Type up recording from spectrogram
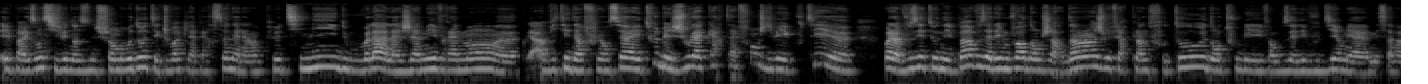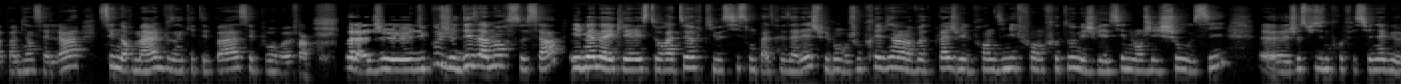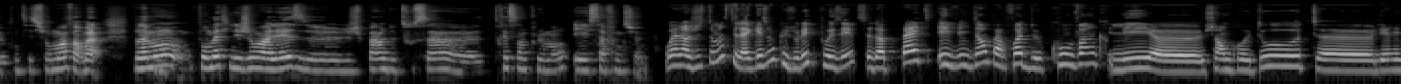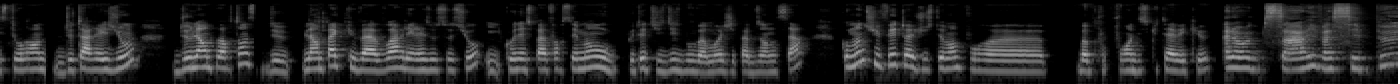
et par exemple, si je vais dans une chambre d'hôte et que je vois que la personne elle est un peu timide ou voilà, elle a jamais vraiment euh, invité d'influenceurs et tout, ben je joue la carte à fond. Je dis ben écoutez, euh, voilà, vous étonnez pas, vous allez me voir dans le jardin, je vais faire plein de photos dans tous les, enfin vous allez vous dire mais mais ça va pas bien celle-là, c'est normal, vous inquiétez pas, c'est pour, euh, enfin voilà, je du coup je désamorce ça et même avec les restaurateurs qui aussi sont pas très à l'aise, je fais bon, je vous préviens, votre plat je vais le prendre dix mille fois en photo, mais je vais essayer de manger chaud aussi. Euh, je suis une professionnelle, euh, comptez sur moi. Enfin voilà, vraiment pour mettre les gens à l'aise, je parle de tout ça très simplement et ça fonctionne. Ouais alors justement c'est la question que je voulais te poser. Ça doit pas être évident parfois de convaincre les euh, chambres d'hôtes, euh, les restaurants de ta région de l'importance de l'impact que va avoir les réseaux sociaux. Ils connaissent pas forcément ou peut-être ils se disent bon bah moi j'ai pas besoin de ça. Comment tu fais toi justement pour euh, bah, pour, en discuter avec eux? Alors ça arrive assez peu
